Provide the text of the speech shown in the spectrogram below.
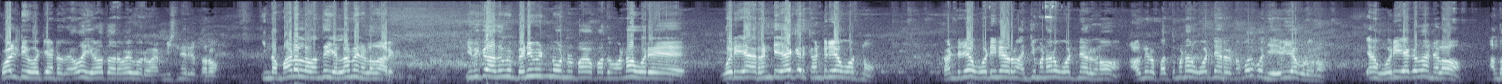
குவாலிட்டி ஓகேன்றதுக்காக தான் இருபத்தாறு ரூபாய்க்கு ஒரு மிஷினரி தரோம். இந்த மாடலில் வந்து எல்லாமே நல்லதாக இருக்குது இதுக்கு அதுக்கும் பெனிஃபிட்னு ஒன்று பார்த்தோம்னா ஒரு ஒரு ஏ- ரெண்டு ஏக்கர் கண்டினியூவாக ஓட்டணும். கண்டினியூவாக ஓட்டினே இருக்கணும். அஞ்சு மணி நேரம் ஓட்டினே இருக்கணும். அப்படின்னு ஒரு பத்து மணி நேரம் ஓட்டினே இருக்கணும் போது கொஞ்சம் ஹெவியாக கொடுக்கணும். ஏன்னா ஒரு ஏக்கர் தான் நிலம். அந்த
